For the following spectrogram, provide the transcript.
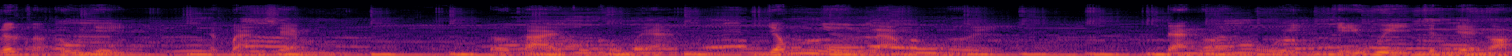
rất là thú vị, các bạn xem. Đôi tay của cậu bé giống như là một người đang ngồi mũi chỉ huy trên ghe ngọt.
